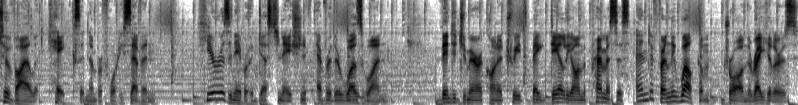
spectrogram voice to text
to Violet Cakes at number 47. Here is a neighborhood destination if ever there was one. Vintage Americana treats baked daily on the premises and a friendly welcome draw on the regulars.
